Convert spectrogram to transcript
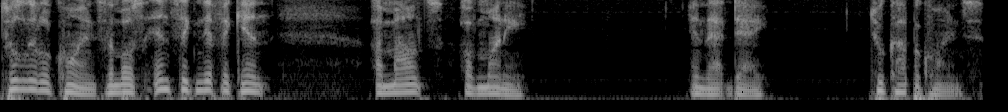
two little coins, the most insignificant amounts of money in that day. Two copper coins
